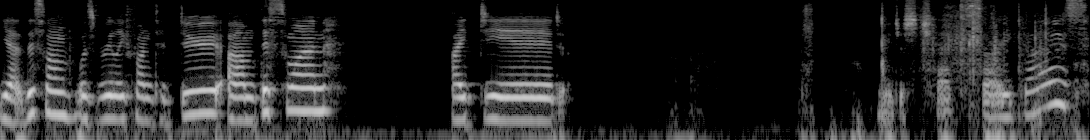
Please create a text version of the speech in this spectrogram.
yeah, this one was really fun to do. Um, this one I did... Let me just check. Sorry, guys.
